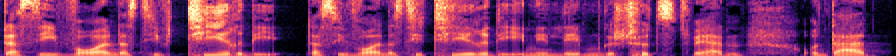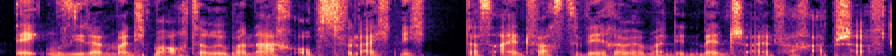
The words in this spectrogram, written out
dass sie wollen, dass die Tiere, die, dass sie wollen, dass die Tiere, die in ihnen leben, geschützt werden. Und da denken sie dann manchmal auch darüber nach, ob es vielleicht nicht das Einfachste wäre, wenn man den Mensch einfach abschafft.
